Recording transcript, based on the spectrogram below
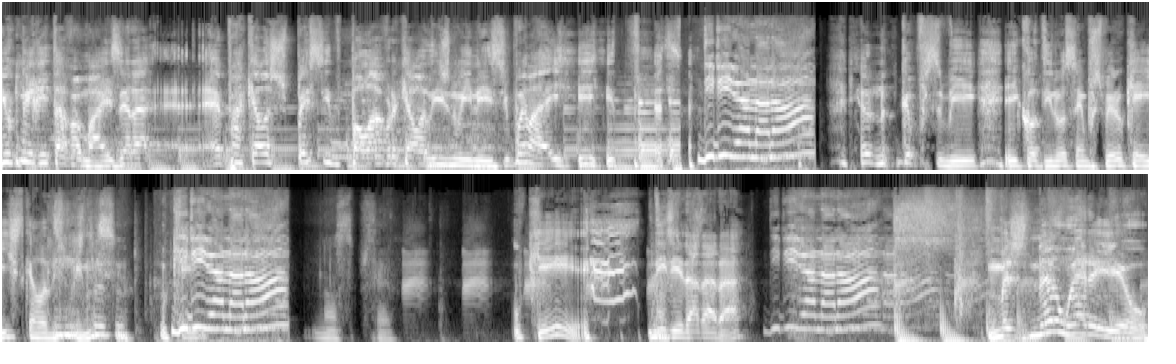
E o que me irritava mais era é para aquela espécie de palavra que ela diz no início. Põe lá aí. Eu nunca percebi e continuo sem perceber o que é isto que ela diz no início. O quê? Não se percebe. O quê? Dirirarará? dirirarará. Mas não era eu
